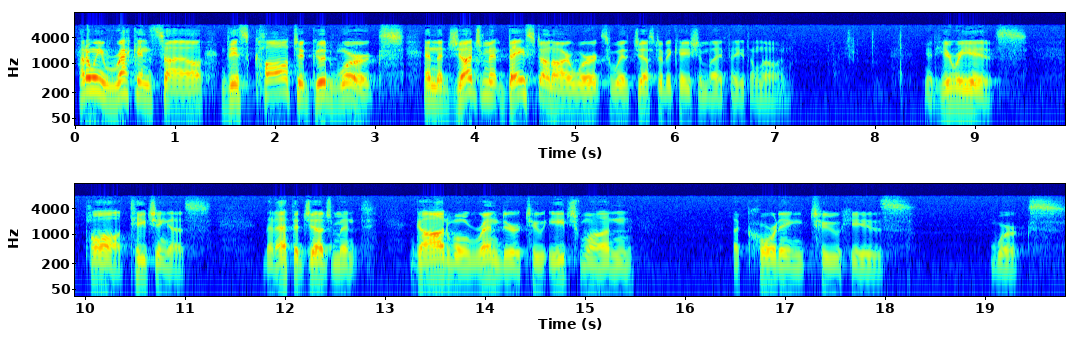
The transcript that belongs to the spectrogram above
How do we reconcile this call to good works and the judgment based on our works with justification by faith alone? Yet here he is, Paul, teaching us that at the judgment, God will render to each one according to his works.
